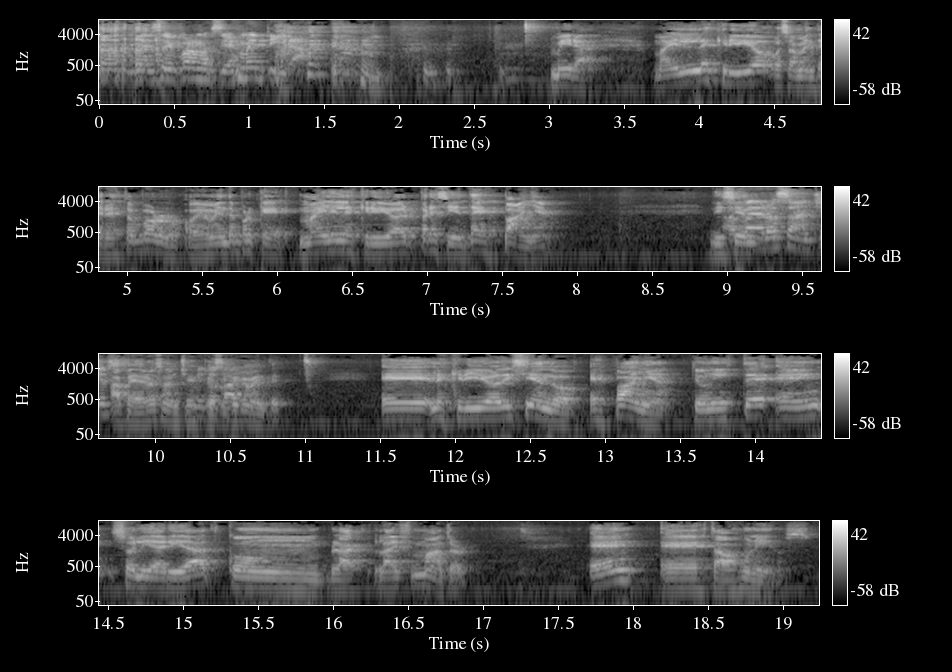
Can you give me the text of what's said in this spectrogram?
Esa información es mentira. Mira, Miley le escribió, o sea, me enteré esto por, obviamente porque Miley le escribió al presidente de España. diciendo- Pedro Sánchez. A Pedro Sánchez específicamente. Eh, le escribió diciendo, España, te uniste en solidaridad con Black Lives Matter en eh, Estados Unidos.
